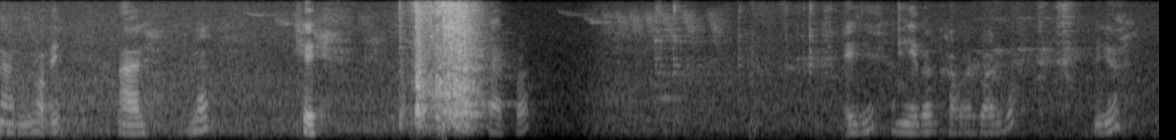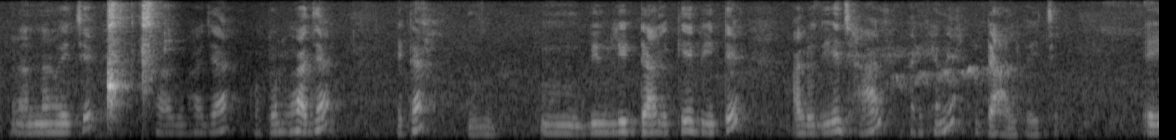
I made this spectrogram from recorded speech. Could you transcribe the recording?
নাড়ু হবে। আর খেয়ে তারপর এই যে আমি এবার খাবার বাড়বো। যে রান্না হয়েছে শাক ভাজা, পটল ভাজা। এটা বিউলির ডালকে বেটে আলু দিয়ে ঝাল, আর এখানে ডাল হয়েছে। এই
